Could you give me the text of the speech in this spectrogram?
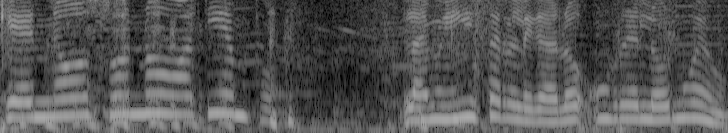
que no sonó a tiempo. La ministra le regaló un reloj nuevo.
